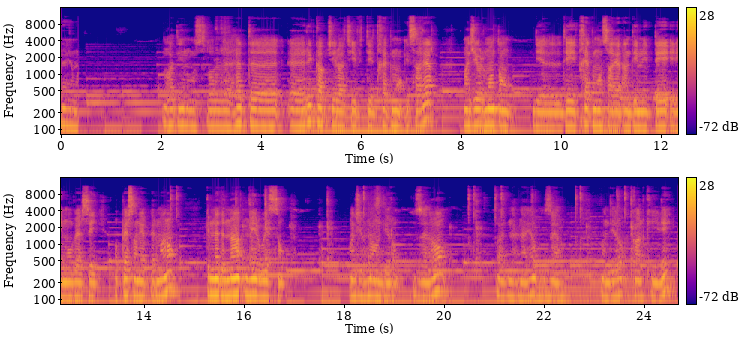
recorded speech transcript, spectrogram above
هنايا غادي نوصلو لهاد récapitulatif des traitements et salaires غنجيو ال montant ديال des traitements salaires indemnités émoluments versés au personnel permanent كنا درنا 1800 غنجيو هنا ونديرو zéro عندنا هنايا zéro ونديرو calculer calculer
